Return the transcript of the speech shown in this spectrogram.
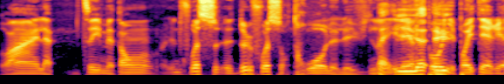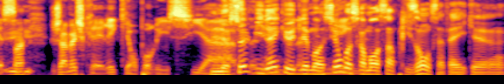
Ouais, la- tu sais, mettons, une fois sur- deux fois sur trois, là, le vilain, Ben, il lève le- pas, le- il est pas intéressant. Jamais je créerais qu'ils n'ont pas réussi à. Le seul vilain qui a eu de l'émotion va se ramasser en prison, ça fait que.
